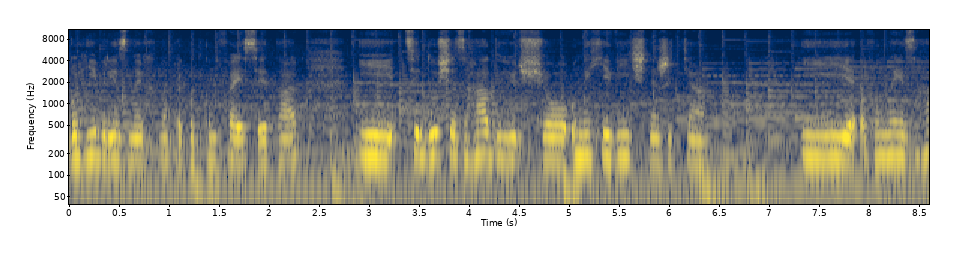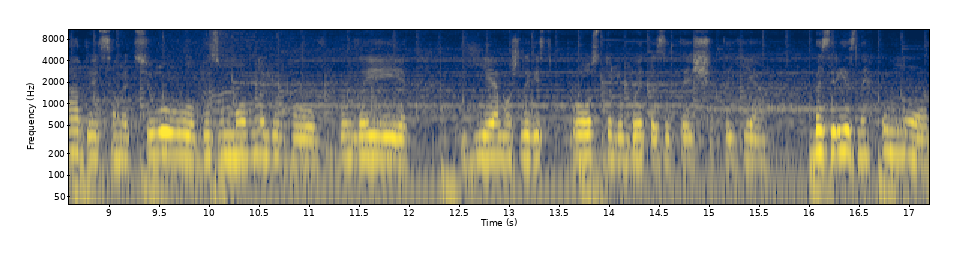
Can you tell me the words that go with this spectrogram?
богів різних, наприклад, конфесій. Так і ці душі згадують, що у них є вічне життя. І вони згадують саме цю безумовну любов, коли є можливість просто любити за те, що ти є, без різних умов,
